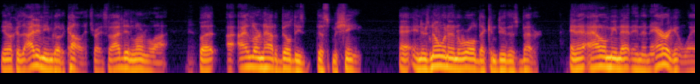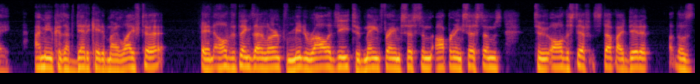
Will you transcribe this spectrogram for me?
you know, because I didn't even go to college, right? So I didn't learn a lot, yeah. but I, I, learned how to build these this machine, and, and there's no one in the world that can do this better. And I don't mean that in an arrogant way. I mean because I've dedicated my life to it, and all the things I learned from meteorology to mainframe system operating systems to all the stuff stuff I did at those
